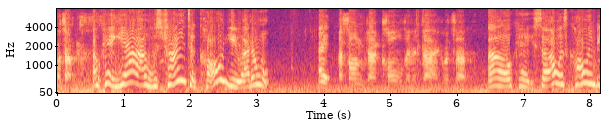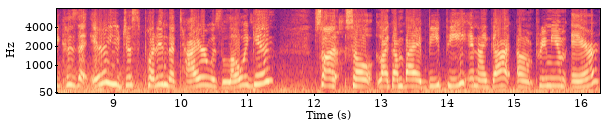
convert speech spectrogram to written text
What's up? Okay, yeah, I was trying to call you. I don't. My phone got cold and it died. What's up? Oh, okay. So I was calling because the air you just put in the tire was low again. So, I, so like I'm by BP and I got um, premium air,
